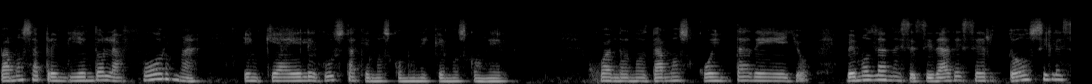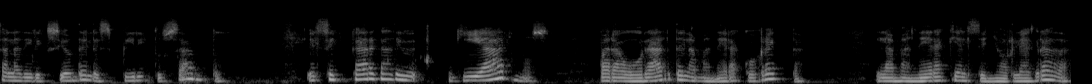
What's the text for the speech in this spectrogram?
vamos aprendiendo la forma en que a Él le gusta que nos comuniquemos con Él. Cuando nos damos cuenta de ello, vemos la necesidad de ser dóciles a la dirección del Espíritu Santo. Él se encarga de guiarnos para orar de la manera correcta, la manera que al Señor le agrada.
